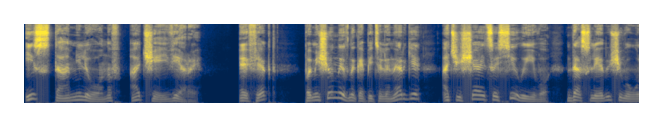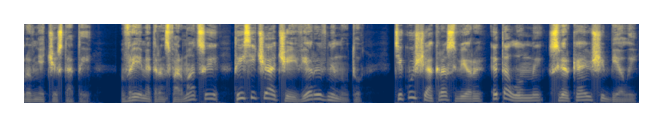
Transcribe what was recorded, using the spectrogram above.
из 100 миллионов очей веры. Эффект. Помещенный в накопитель энергии очищается силы его до следующего уровня частоты. Время трансформации – тысяча очей веры в минуту. Текущий окрас веры – эталонный, сверкающий белый,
